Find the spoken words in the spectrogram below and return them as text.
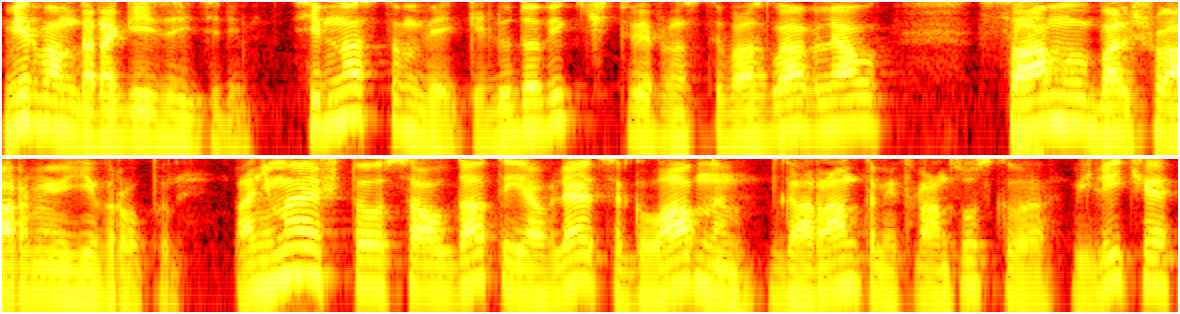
Мир вам, дорогие зрители! В 17 веке Людовик XIV возглавлял самую большую армию Европы. Понимая, что солдаты являются главным гарантами французского величия,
